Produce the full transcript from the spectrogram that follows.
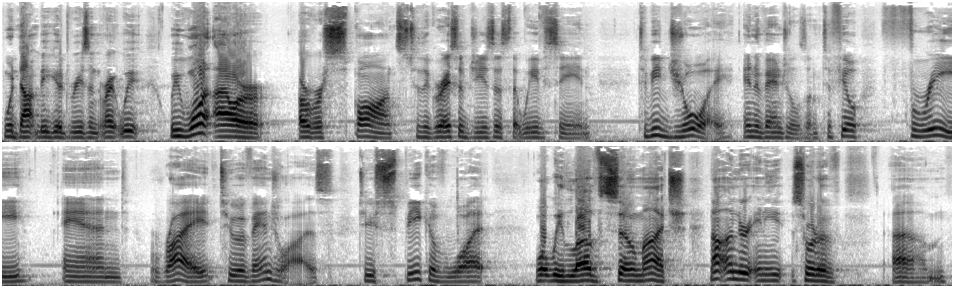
would not be good reason, right? We we want our our response to the grace of Jesus that we've seen to be joy in evangelism, to feel free and right to evangelize, to speak of what what we love so much, not under any sort of um,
